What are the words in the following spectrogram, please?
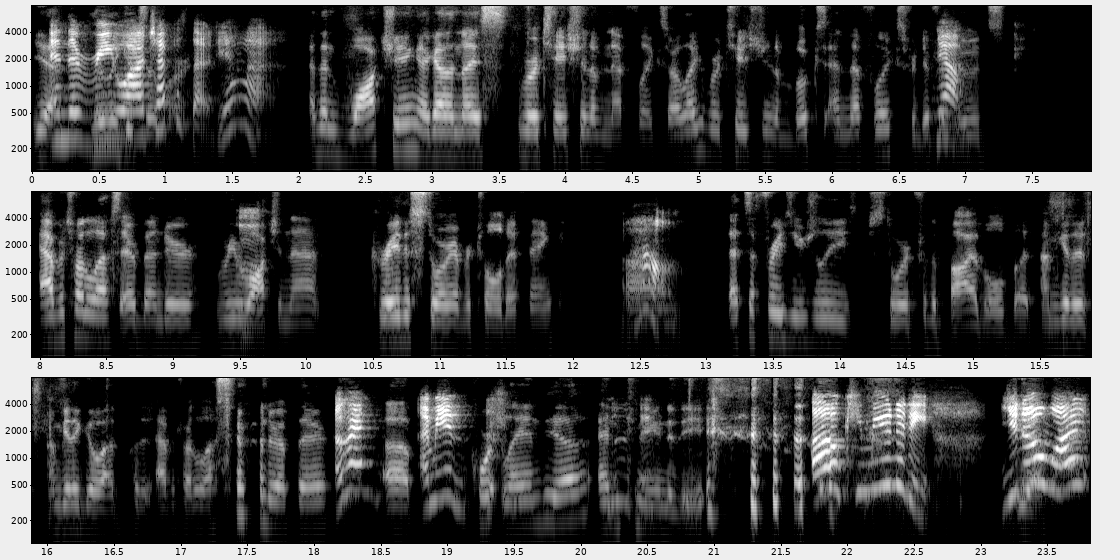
yeah, in the really good rewatch far. episode. Yeah. And then watching, I got a nice rotation of Netflix. So I like rotation of books and Netflix for different Yeah. Mm. moods. Avatar: The Last Airbender, rewatching that. Greatest story ever told, I think. Wow. Um, that's a phrase usually stored for the Bible, but I'm gonna I'm gonna go out and put Avatar: The Last Airbender up there. okay. Uh, I mean, Portlandia and Community. oh, community. You know Yeah. what?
